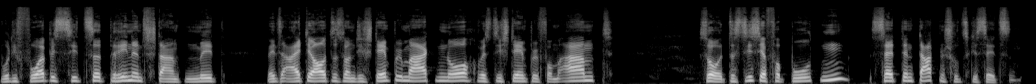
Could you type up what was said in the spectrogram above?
wo die Vorbesitzer drinnen standen mit, wenn es alte Autos waren, die Stempelmarken noch, was die Stempel vom Amt. So, das ist ja verboten seit den Datenschutzgesetzen.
